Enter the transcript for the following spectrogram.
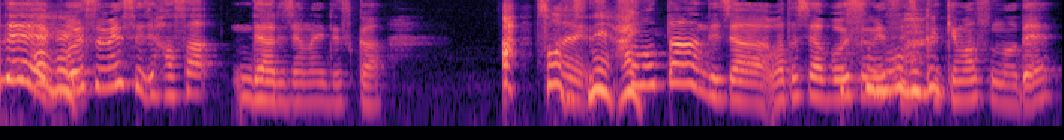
でボイスメッセージ挟んであるじゃないですか。あ、そうですね。はい。そのターンでじゃあ、私はボイスメッセージ書きますので。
